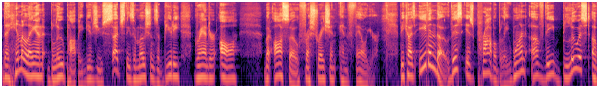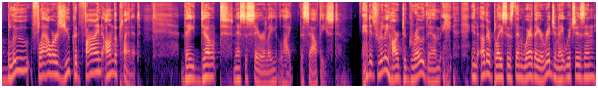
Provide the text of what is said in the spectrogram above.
The Himalayan blue poppy gives you such these emotions of beauty, grandeur, awe, but also frustration and failure. Because even though this is probably one of the bluest of blue flowers you could find on the planet, they don't necessarily like the southeast. And it's really hard to grow them in other places than where they originate, which is in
